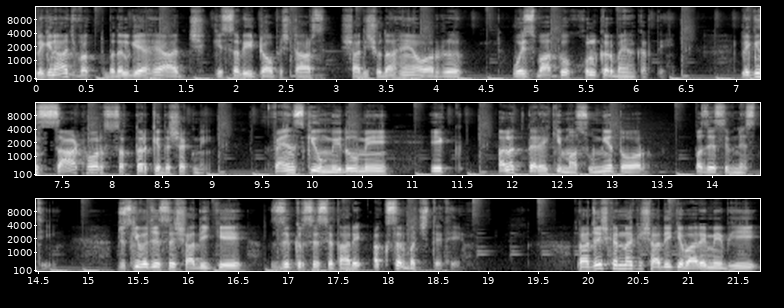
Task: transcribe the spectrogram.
लेकिन आज वक्त बदल गया है, आज के सभी टॉप स्टार्स शादीशुदा हैं और वो इस बात को खुलकर बयां करते हैं। लेकिन 60 और 70 के दशक में फैंस की उम्मीदों में एक अलग तरह की मासूमियत और पॉजिटिवनेस थी, जिसकी वजह से शादी के ज़िक्र से सितारे अक्सर बचते थे। राजेश खन्ना की शादी के बारे में भी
